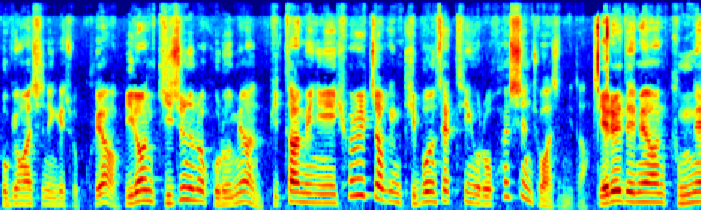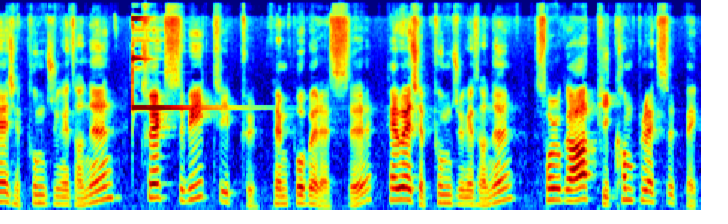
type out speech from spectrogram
복용하시는 게 좋고요. 이런 기준으로 고르면 비타민이 효율적인 기본 세팅으로 훨씬 좋아집니다. 예를 들면 국내 제품 중에서는 2XB 트리플, 벤포벨 S, 해외 제품 중에서는 솔과 비컴플렉스 백.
